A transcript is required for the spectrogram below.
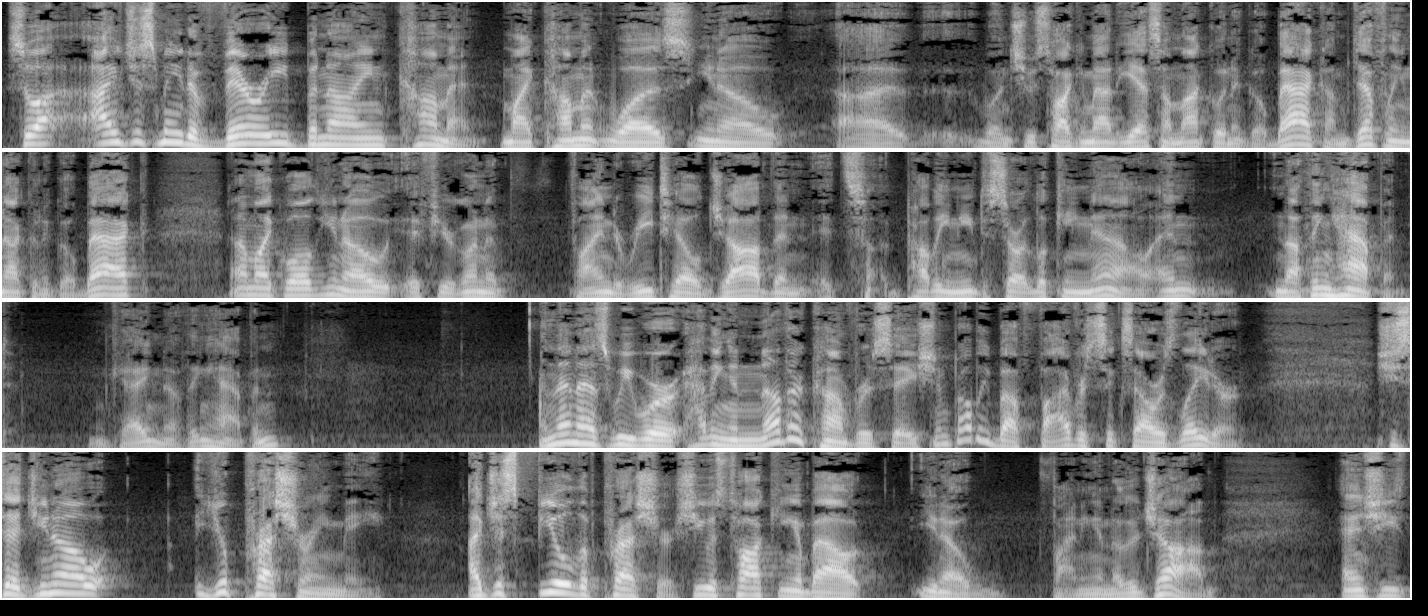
So I just made a very benign comment. My comment was, you know, uh, when she was talking about, yes, I'm not going to go back. I'm definitely not going to go back. And I'm like, well, you know, if you're going to find a retail job, then it's probably need to start looking now. And nothing happened. Okay, nothing happened. And then as we were having another conversation, probably about five or six hours later, she said, you know, you're pressuring me. I just feel the pressure. She was talking about, you know, finding another job. And she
